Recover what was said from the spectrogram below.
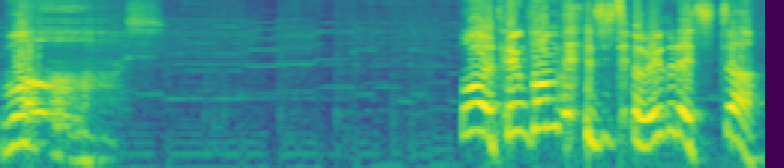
와. 씨. 와, 탱펀맨 진짜 왜 그래, 진짜.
